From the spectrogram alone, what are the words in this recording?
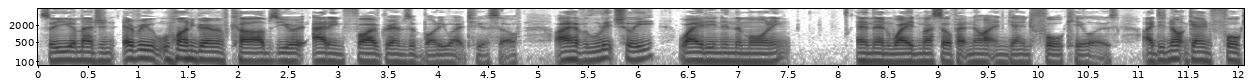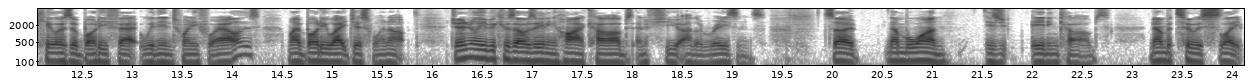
So, you imagine every one gram of carbs, you're adding five grams of body weight to yourself. I have literally weighed in in the morning and then weighed myself at night and gained four kilos. I did not gain four kilos of body fat within 24 hours. My body weight just went up, generally because I was eating high carbs and a few other reasons. So, number one is eating carbs. Number two is sleep.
